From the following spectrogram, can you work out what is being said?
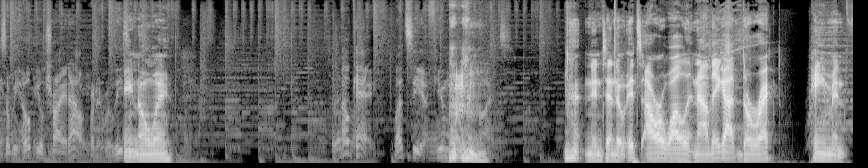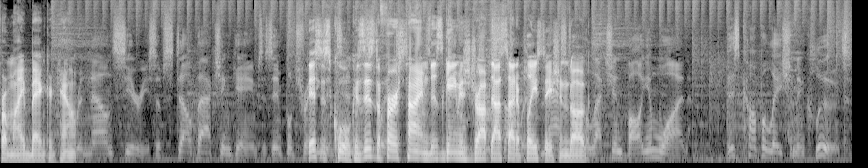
So we hope you'll try it out when it releases. Ain't no way. Okay, let's see a few more. Nintendo, it's our wallet now. They got direct payment from my bank account. Series of stealth action games is This is cool because this is the first time this game is dropped outside of PlayStation, dog. Collection Volume 1. This compilation includes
